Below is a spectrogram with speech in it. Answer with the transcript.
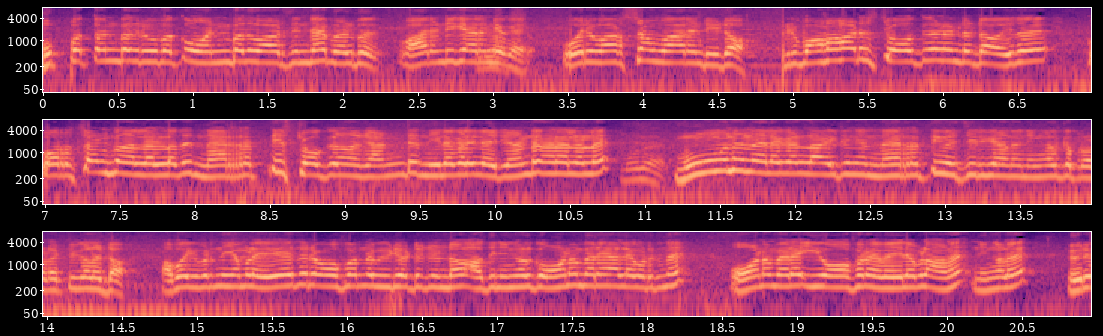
മുപ്പത്തൊൻപത് രൂപക്ക് ഒൻപത് വാട്സിന്റെ ബൾബ്. വാറണ്ടി ഗ്യാരണ്ടി ഒക്കെ. ഒരു വർഷം. വാറണ്ടി കേട്ടോ ഒരുപാട് സ്റ്റോക്കുകൾ ഉണ്ട് കേട്ടോ ഇത് കുറച്ചെണ്ണല്ല ഉള്ളത് നിരത്തി സ്റ്റോക്കുകളാണ് രണ്ട് നിലകളിലായിട്ട്. രണ്ട് നിലകളിലുള്ള മൂന്ന് മൂന്ന് നിലകളിലായിട്ട് ഞാൻ നിരത്തി വെച്ചിരിക്കുകയാണ് നിങ്ങൾക്ക് പ്രൊഡക്റ്റുകൾ കേട്ടോ അപ്പോൾ ഇവിടുന്ന് നമ്മൾ ഏതൊരു ഓഫറിന്റെ വീഡിയോ ഇട്ടിട്ടുണ്ടോ അത് നിങ്ങൾക്ക് ഓണം വരെ അല്ലേ കൊടുക്കുന്നത്? ഓണം വരെ ഈ ഓഫർ അവൈലബിൾ ആണ്. നിങ്ങൾ ഒരു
